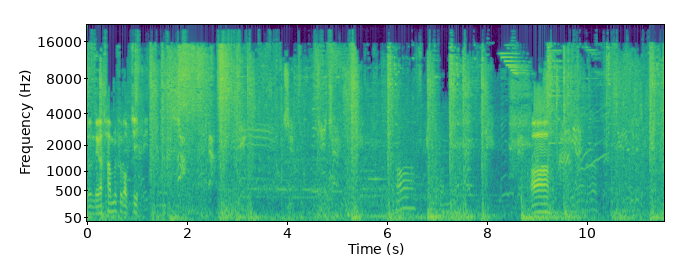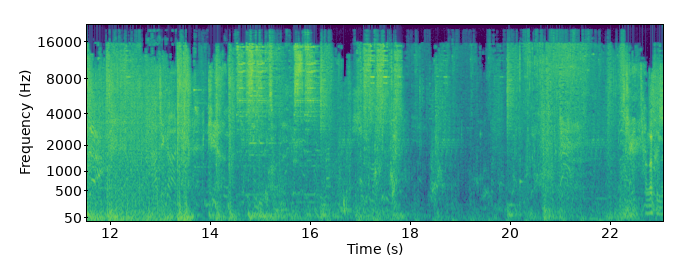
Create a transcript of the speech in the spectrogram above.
넌 내가 참을 수가 없지 아 아 안 같은데.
